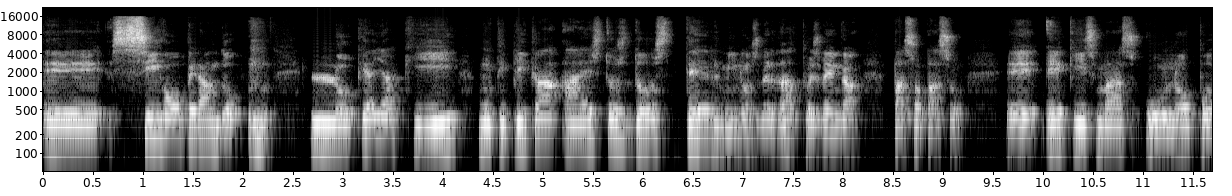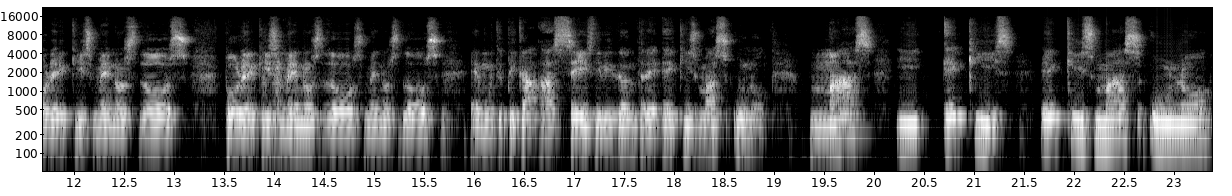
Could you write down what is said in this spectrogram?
eh, sigo operando. lo que hay aquí multiplica a estos dos términos, ¿verdad? Pues venga, paso a paso. Eh, x más 1 por x menos 2 por x menos 2 menos 2 eh, multiplica a 6 dividido entre x más 1 más y x x más 1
